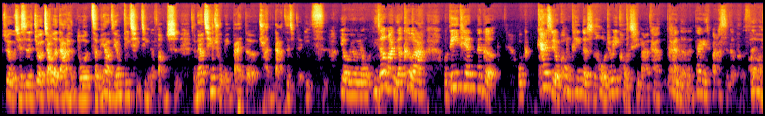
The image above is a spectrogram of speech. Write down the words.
所以我其实就教了大家很多怎么样子用低情境的方式，怎么样清楚明白的传达自己的意思。有有有，你知道吗？你的课啊，我第一天那个我开始有空听的时候，我就一口气把它看看了大概八十个 percent，哦，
